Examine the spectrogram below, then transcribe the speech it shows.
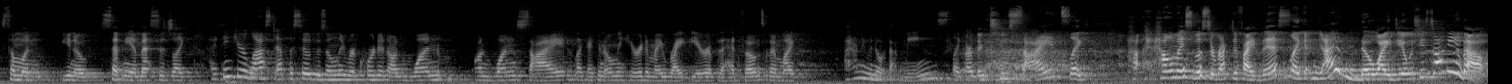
someone you know sent me a message like i think your last episode was only recorded on one on one side. Like i can only hear it in my right ear of the headphones. And i'm like i don't even know what that means. Like are there two sides? Like how, how am i supposed to rectify this? Like i have no idea what she's talking about.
